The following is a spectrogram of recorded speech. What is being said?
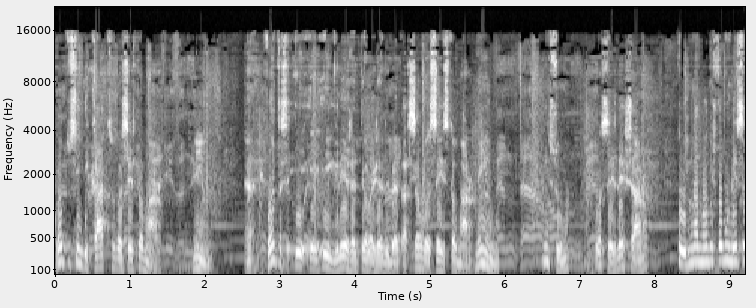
Quantos sindicatos vocês tomaram? Nenhum. É, quantas igrejas de teologia de libertação vocês tomaram? Nenhuma. Em suma, vocês deixaram tudo na mão dos comunistas.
